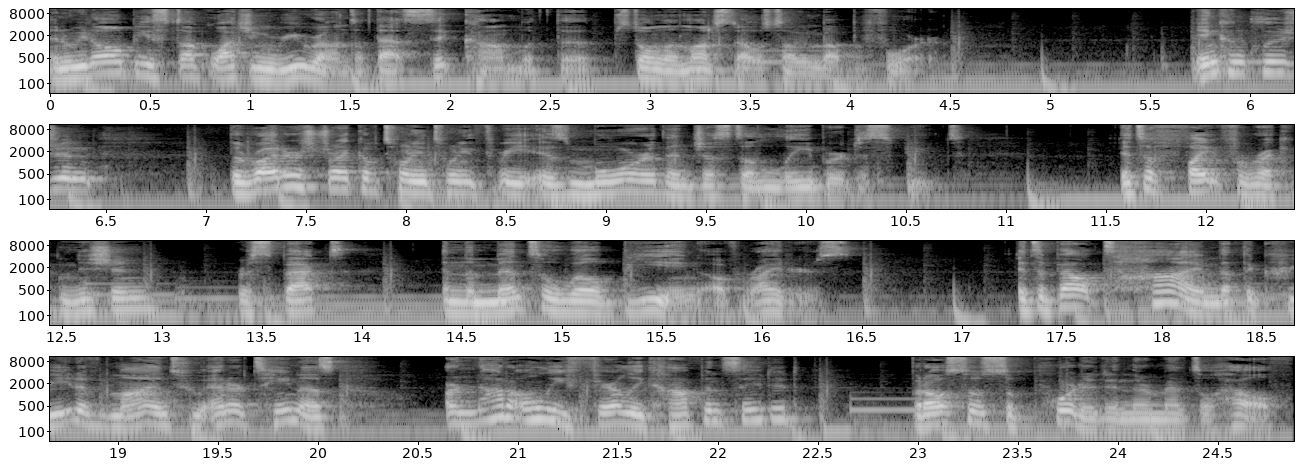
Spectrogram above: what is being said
and we'd all be stuck watching reruns of that sitcom with the stolen lunch that I was talking about before. In conclusion, the writer's strike of 2023 is more than just a labor dispute. It's a fight for recognition, respect, and the mental well being of writers. It's about time that the creative minds who entertain us are not only fairly compensated, but also supported in their mental health.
